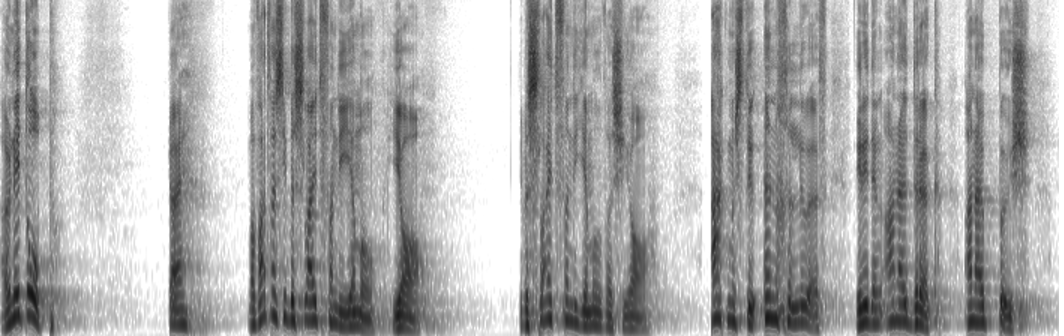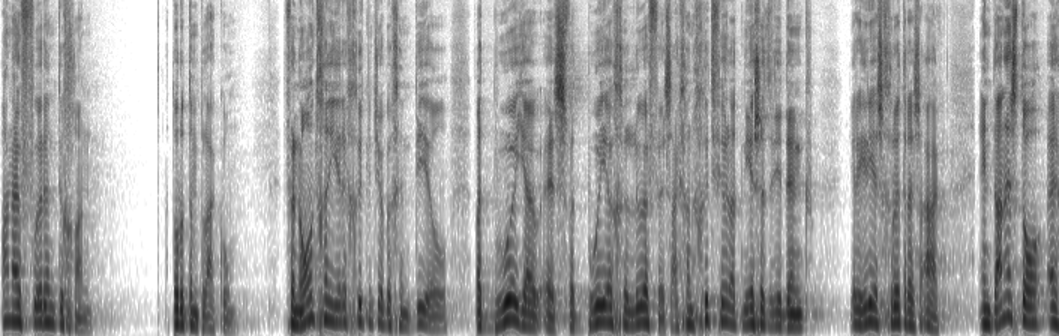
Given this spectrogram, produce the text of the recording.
hou net op." Okay. Maar wat was die besluit van die hemel? Ja. Die besluit van die hemel was ja. Ek moes toe in geloof hierdie ding aanhou druk, aanhou push, aanhou vorentoe gaan tot dit in plek kom. Vanaand gaan die Here goed met jou begin deel wat bo jou is, wat bo jou geloof is. Hy gaan goed vir jou laat neersit dat jy dink, Here, hierdie is groter as ek. En dan is daar 'n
